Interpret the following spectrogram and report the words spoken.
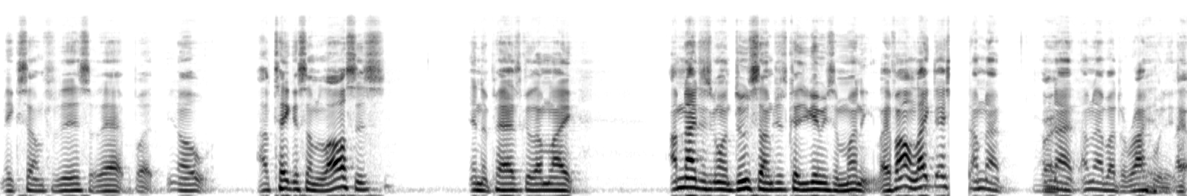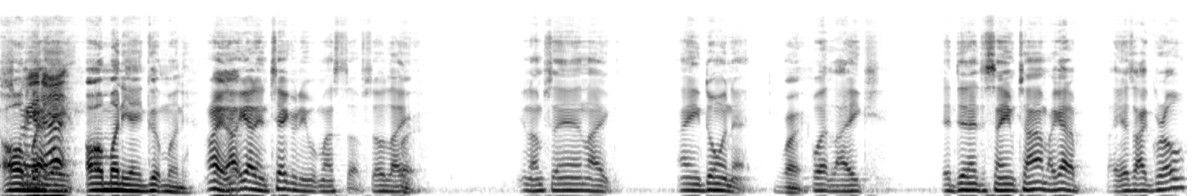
make something for this or that?" But you know, I've taken some losses in the past because I'm like, I'm not just going to do something just because you gave me some money. Like if I don't like that, shit, I'm not. I'm not. I'm not about to rock with it. Like all Straight money up. ain't all money ain't good money. All right, I got integrity with my stuff. So like, Right. you know what I'm saying? Like, I ain't doing that. Right. But like, and then at the same time, I gotta like as I grow,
